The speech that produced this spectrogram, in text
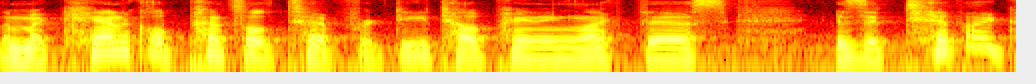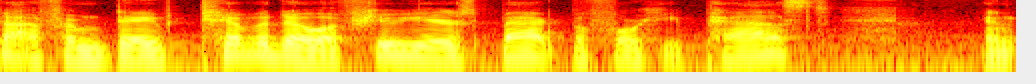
The mechanical pencil tip for detail painting like this is a tip I got from Dave Thibodeau a few years back before he passed, and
